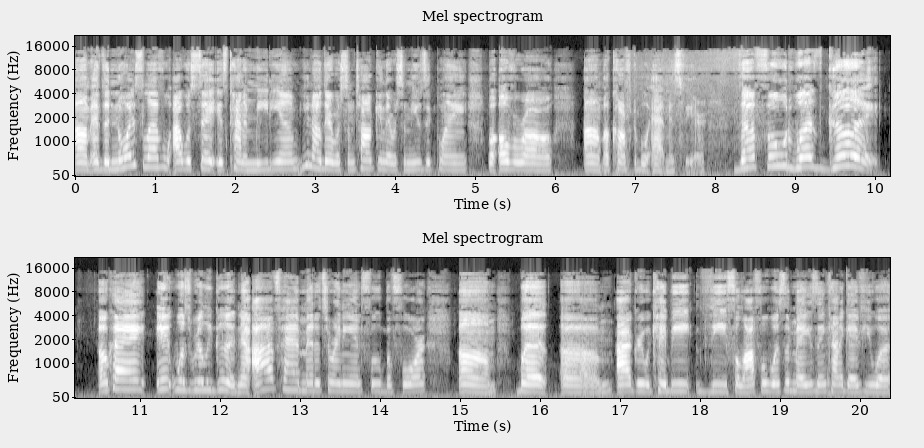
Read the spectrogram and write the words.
Um, and the noise level, I would say, is kind of medium. You know, there was some talking, there was some music playing, but overall, um, a comfortable atmosphere. The food was good. Okay, it was really good. Now I've had Mediterranean food before, um, but um, I agree with KB. The falafel was amazing. Kind of gave you a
